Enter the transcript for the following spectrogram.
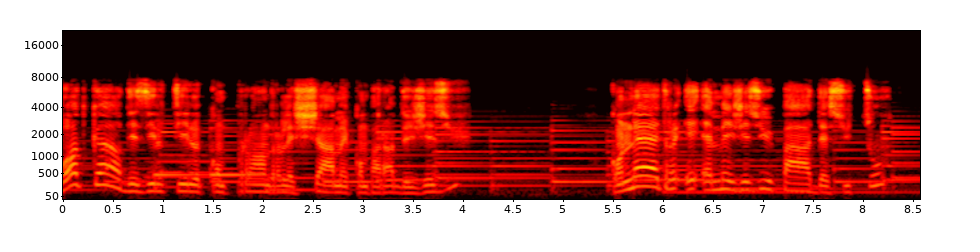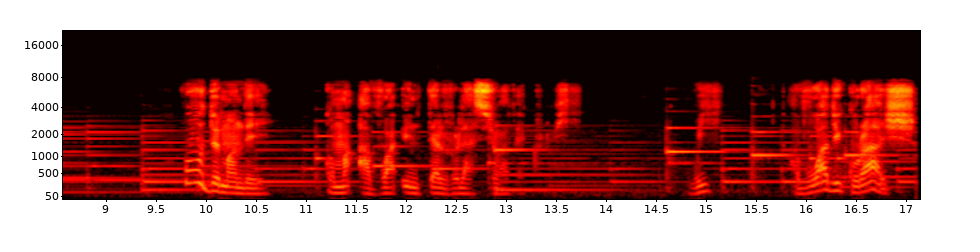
Votre cœur désire-t-il comprendre les charmes incomparables de Jésus? Connaître et aimer Jésus par-dessus tout? Vous vous demandez comment avoir une telle relation avec lui? Oui, avoir du courage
